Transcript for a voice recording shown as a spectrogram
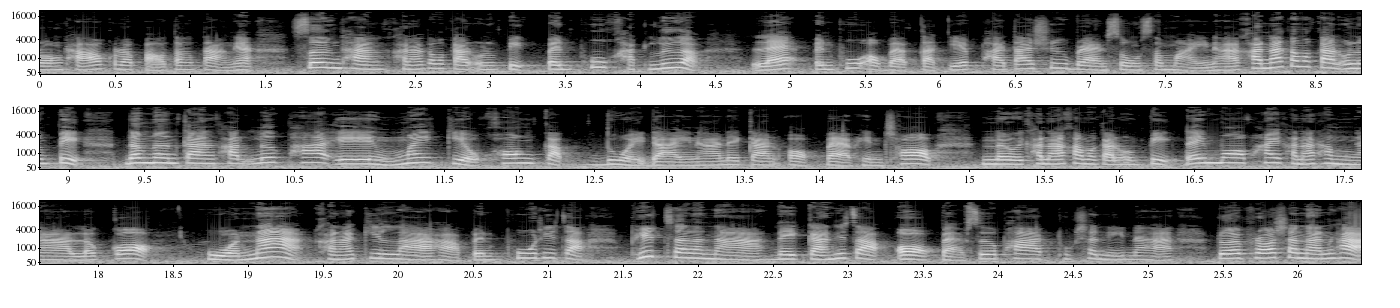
รองเท้ากระเป๋าต่างๆเนี่ยซึ่งทางคณะกรรมการโอลิมปิกเป็นผู้คัดเลือก และเป็นผู้ออกแบบตัดเย็บภายใต้ชื่อแบรนด์ทรงสมัยนะคะ คณะกรรมการโอลิมปิกดำเนินการคัดเลือกผ้าเองไม่เกี่ยวข้องกับหน่วยใดนะคะในการออกแบบเห็นชอบ โดยคณะกรรมการโอลิมปิกได้มอบให้คณะทำงาน แล้วก็หัวหน้าคณะกีฬาค่ะ เป็นผู้ที่จะพิจารณาในการที่จะออกแบบเสื้อผ้าทุกชนิดนะคะ โดยเพราะฉะนั้นค่ะ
